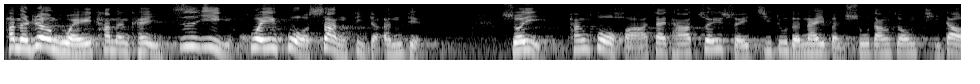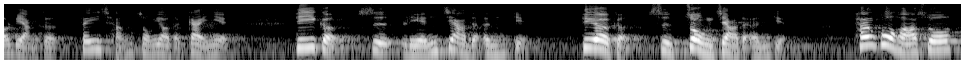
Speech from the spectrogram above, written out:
他们认为他们可以恣意挥霍上帝的恩典，所以。潘霍华在他追随基督的那一本书当中提到两个非常重要的概念，第一个是廉价的恩典，第二个是重价的恩典。潘霍华说，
